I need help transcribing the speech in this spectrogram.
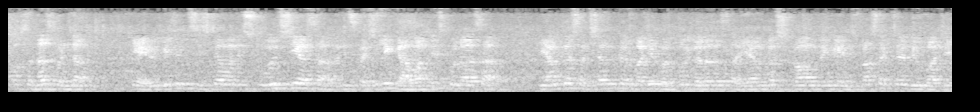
हांव सदांच म्हणटा की एज्युकेशन सिस्टम आनी स्कूल्स जी आसा आनी स्पेशली गांवांतली स्कुलां आसा ही आमकां सक्षम करपाची भरपूर गरज आसा ही आमकां स्ट्रॉंग तांकां इन्फ्रास्ट्रक्चर दिवपाची.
